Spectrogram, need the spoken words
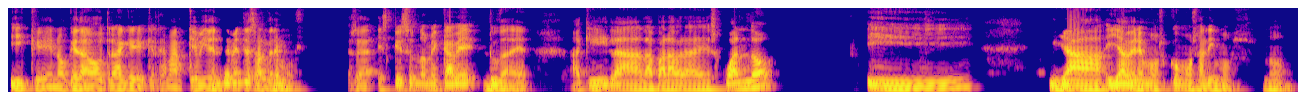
y que no queda otra que, que remar. Que evidentemente saldremos. O sea, es que eso no me cabe duda, ¿eh? Aquí la, la palabra es cuándo y, y ya, y ya veremos cómo salimos, ¿no?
